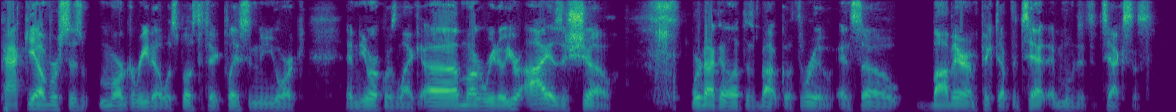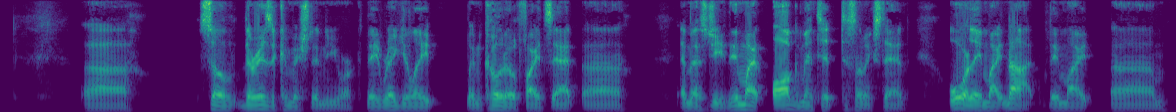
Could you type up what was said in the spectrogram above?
Pacquiao versus Margarito was supposed to take place in New York, and New York was like, uh, Margarito, your eye is a show. We're not going to let this bout go through. And so Bob Arum picked up the tent and moved it to Texas. Uh, so there is a commission in New York. They regulate when Cotto fights at uh, MSG. They might augment it to some extent, or they might not. They might um,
